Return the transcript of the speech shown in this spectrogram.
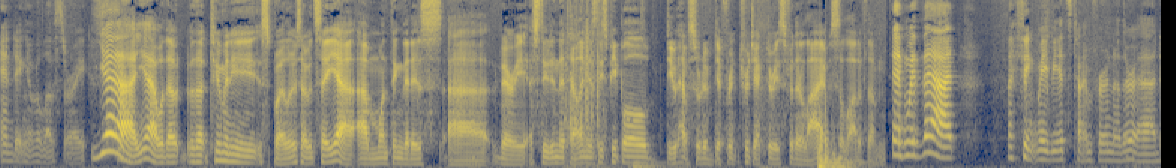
ending of a love story. Yeah, yeah. Without without too many spoilers, I would say yeah. Um, one thing that is uh, very astute in the telling is these people do have sort of different trajectories for their lives. A lot of them. And with that, I think maybe it's time for another ad.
